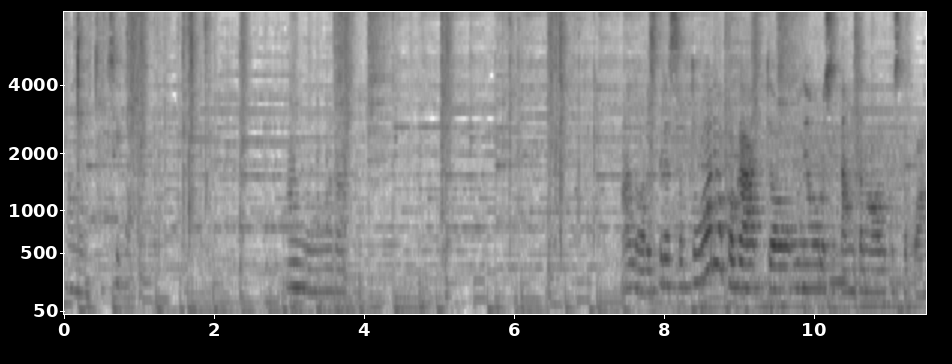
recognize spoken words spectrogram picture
No si fa allora allora sgrassatore ho pagato 1,79 euro questo qua.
